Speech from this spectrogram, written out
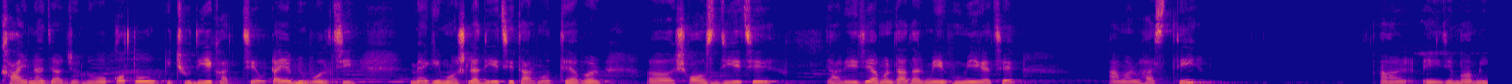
খায় না, যার জন্য ও কত কিছু দিয়ে খাচ্ছে, ওটাই আমি বলছি। ম্যাগি মশলা দিয়েছে, তার মধ্যে আবার সস দিয়েছে। আর এই যে আমার দাদার মেয়ে ঘুমিয়ে গেছে, আমার ভাস্তি আর এই যে মামি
